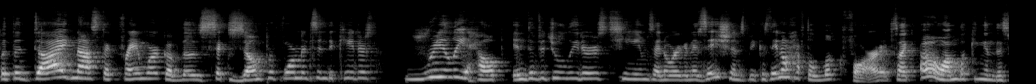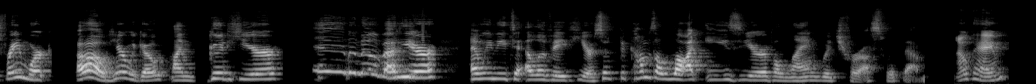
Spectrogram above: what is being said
but the diagnostic framework of those six zone performance indicators really help individual leaders, teams, and organizations because they don't have to look far. It's like, oh, I'm looking in this framework. Oh, here we go. I'm good here. Eh, I don't know about here. And we need to elevate here. So it becomes a lot easier of a language for us with them. Okay.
